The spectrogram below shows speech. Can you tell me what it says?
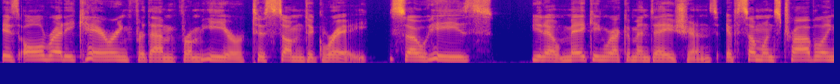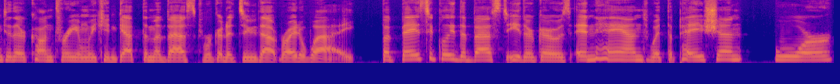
is already caring for them from here to some degree. So he's you know, making recommendations. If someone's traveling to their country and we can get them a vest, we're going to do that right away. But basically, the vest either goes in hand with the patient or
